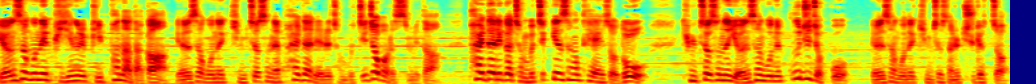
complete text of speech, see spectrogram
연산군의 비행을 비판하다가 연산군은 김초선의 팔다리를 전부 찢어버렸습니다. 팔다리가 전부 찢긴 상태에서도 김초선은 연산군을 꾸짖었고 연산군은 김초선을 죽였죠.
